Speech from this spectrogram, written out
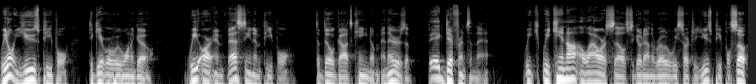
we don't use people to get where we want to go we are investing in people to build god's kingdom and there is a big difference in that we we cannot allow ourselves to go down the road where we start to use people. So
